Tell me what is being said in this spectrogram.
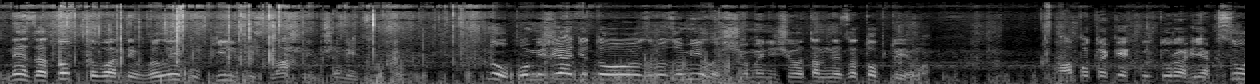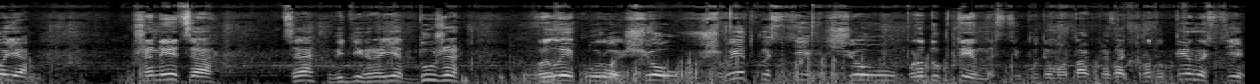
не затоптувати велику кількість нашої пшениці. Ну, по міжряді то зрозуміло, що ми нічого там не затоптуємо. А по таких культурах, як соя, пшениця, це відіграє дуже велику роль, що у швидкості, що у продуктивності. Будемо так казати, продуктивності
